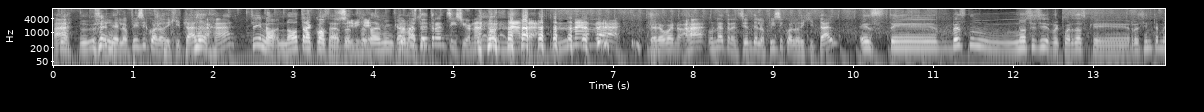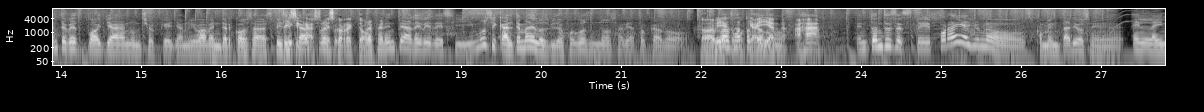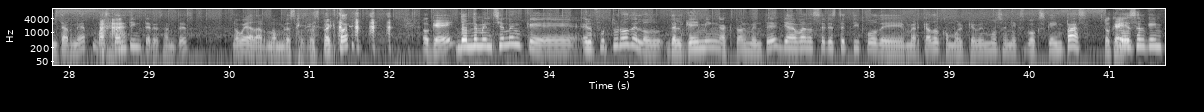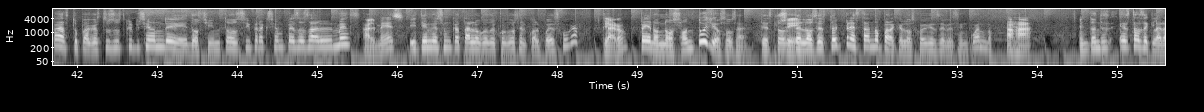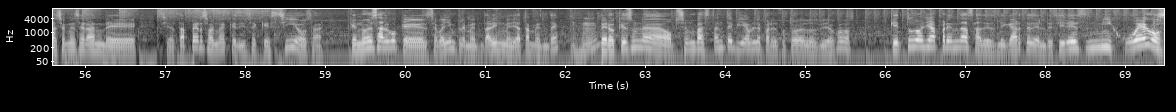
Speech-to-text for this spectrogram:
Ah, ah, de lo físico a lo digital, ajá. Sí, no, no otra cosa. Sí, tú- tú dije, también yo no estoy transicionando nada, nada. Pero bueno, ajá, una transición de lo físico a lo digital. Este, ves, no sé si recuerdas que recientemente Best Boy ya anunció que ya no iba a vender cosas físicas. Físicas, es correcto. Referente a DVDs y música. El tema de los videojuegos no se había tocado. Todavía no como que ahí tocado. anda. Ajá. Entonces, este, por ahí hay unos comentarios en, en la internet bastante interesantes. No voy a dar nombres al respecto. Ok. donde mencionan que el futuro de lo- del gaming actualmente ya va a ser este tipo de mercado como el que vemos en Xbox Game Pass. Ok. ¿Qué es el Game Pass? Tú pagas tu suscripción de 200 y fracción pesos al mes Al mes, y tienes un catálogo de juegos el cual puedes jugar. claro. Pero no son tuyos, o sea, te, esto- Sí. te los estoy prestando para que los juegues de vez en cuando. Ajá. Entonces, estas declaraciones eran de cierta persona que dice que sí, o sea, que no es algo que se vaya a implementar inmediatamente, pero que es una opción bastante viable para el futuro de los videojuegos. Que tú ya aprendas a desligarte del decir, es mi juego.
